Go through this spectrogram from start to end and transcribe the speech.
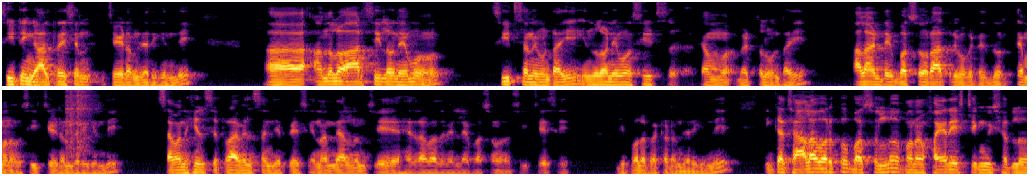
సీటింగ్ ఆల్టరేషన్ చేయడం జరిగింది. అందులో ఆర్సీలోనేమో సీట్స్ అనేవి ఉంటాయి. ఇందులోనేమో సీట్స్ కమ్ బెర్తులు ఉంటాయి. అలాంటి బస్సు రాత్రి ఒకటి దొరికితే మనం సీట్ చేయడం జరిగింది. సెవెన్ హిల్స్ ట్రావెల్స్ అని చెప్పేసి నంద్యాల నుంచి హైదరాబాద్ వెళ్ళే బస్సును సీట్ చేసి డిపోలో పెట్టడం జరిగింది. ఇంకా చాలా వరకు బస్సుల్లో మన ఫైర్ ఎక్స్టింగ్విషర్లు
